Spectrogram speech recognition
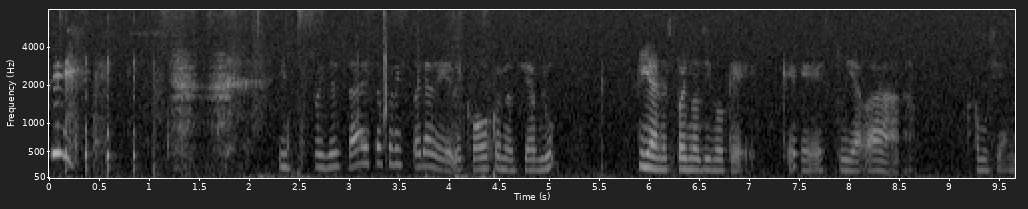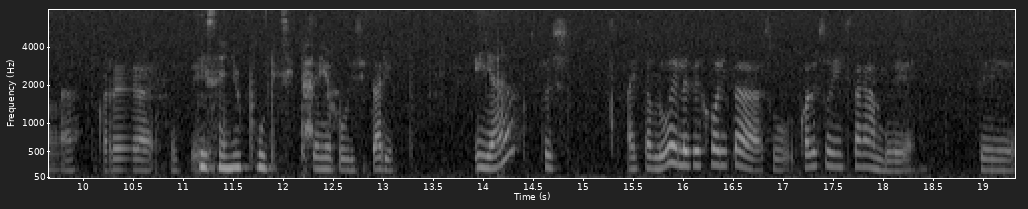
sí. Y pues ya está, esa fue la historia de, de cómo conocí a Blue. Y ya después nos dijo que, que estudiaba, ¿cómo se llama? Tu carrera, este, Diseño publicitario. diseño publicitario. Y ya, pues ahí está Blue. Él les dejo ahorita su. ¿Cuál es su Instagram de, de,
